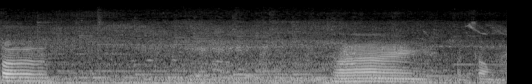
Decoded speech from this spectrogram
โอ้โอ้ยขนส่งนะ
